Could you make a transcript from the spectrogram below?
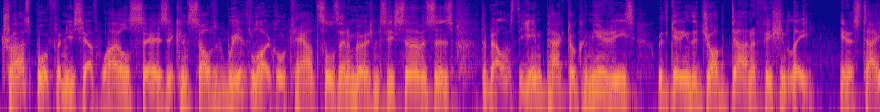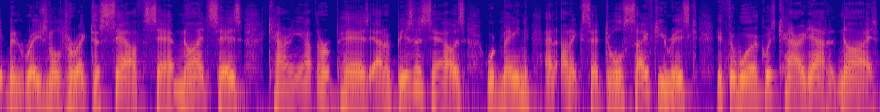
Transport for New South Wales says it consulted with local councils and emergency services to balance the impact on communities with getting the job done efficiently. In a statement, Regional Director South Sam Knight says carrying out the repairs out of business hours would mean an unacceptable safety risk if the work was carried out at night.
